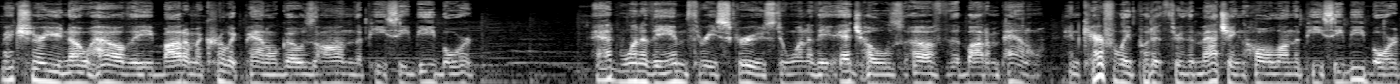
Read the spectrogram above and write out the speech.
Make sure you know how the bottom acrylic panel goes on the PCB board. Add one of the M3 screws to one of the edge holes of the bottom panel and carefully put it through the matching hole on the PCB board.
